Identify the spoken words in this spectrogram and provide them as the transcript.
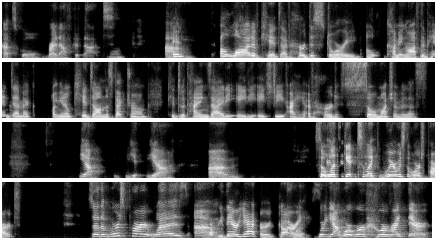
at school right after that. Yeah. Um, and a lot of kids, I've heard this story oh, coming off the mm-hmm. pandemic, uh, you know, kids on the spectrum, kids with high anxiety, ADHD. I have heard so much of this. Yeah. Y- yeah. Um, so let's get to like, where was the worst oh. part? So the worst part was um Are we there yet or got sorry. We're, yeah, we're we're we're right there.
